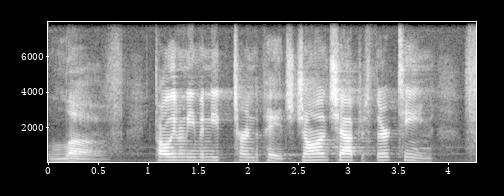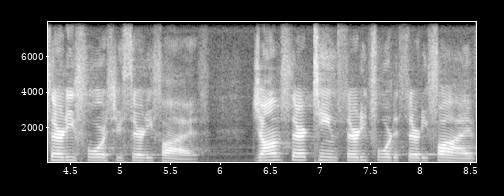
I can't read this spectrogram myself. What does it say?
love. You probably don't even need to turn the page. John chapter 13, 34 through 35. John 13, 34 to 35,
